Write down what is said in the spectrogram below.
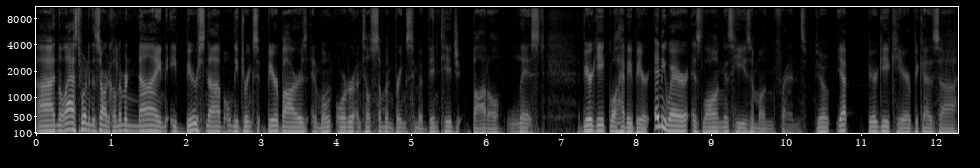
Uh, and the last one in this article, number nine, a beer snob only drinks at beer bars and won't order until someone brings him a vintage bottle list. A beer geek will have a beer anywhere as long as he's among friends. Yep, beer geek here because uh,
